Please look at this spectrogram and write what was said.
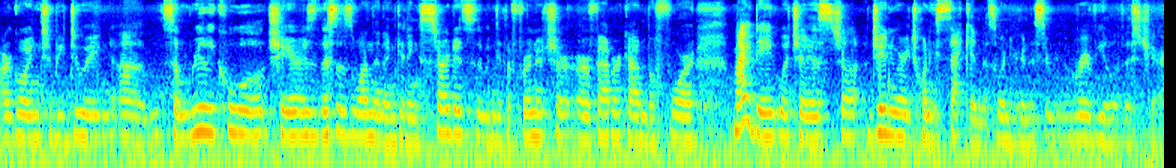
are going to be doing um, some really cool chairs. This is one that I'm getting started so that we can get the furniture or fabric on before my date, which is January 22nd is when you're going to see the review of this chair.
